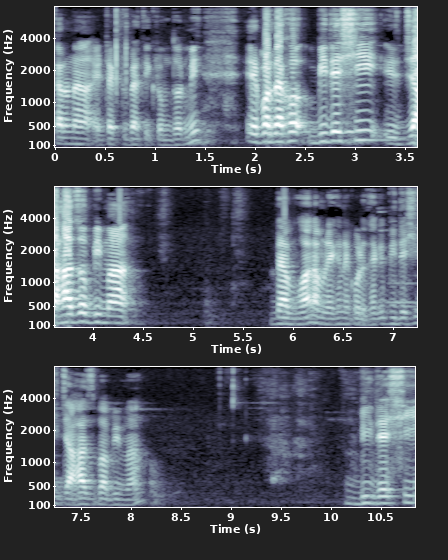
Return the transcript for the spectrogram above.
কেননা এটা একটু ব্যতিক্রম ধর্মী। এরপর দেখো, বিদেশি জাহাজ ও বিমা ব্যবহার আমরা এখানে করে থাকি, বিদেশি জাহাজ বা বিমা। বিদেশি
